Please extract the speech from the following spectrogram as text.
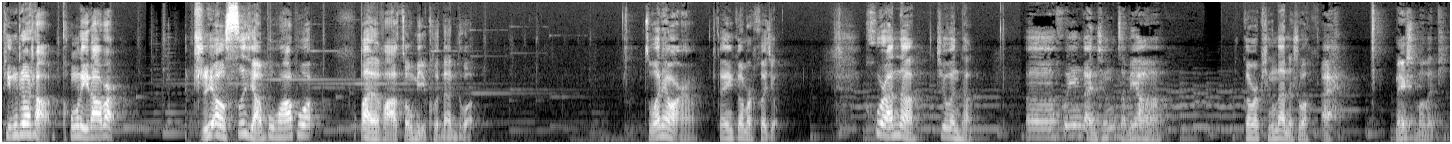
停车场空了一大半。只要思想不滑坡，办法总比困难多。昨天晚上跟一哥们喝酒。忽然呢，就问他：“呃，婚姻感情怎么样啊？”哥们儿平淡的说：“哎，没什么问题，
